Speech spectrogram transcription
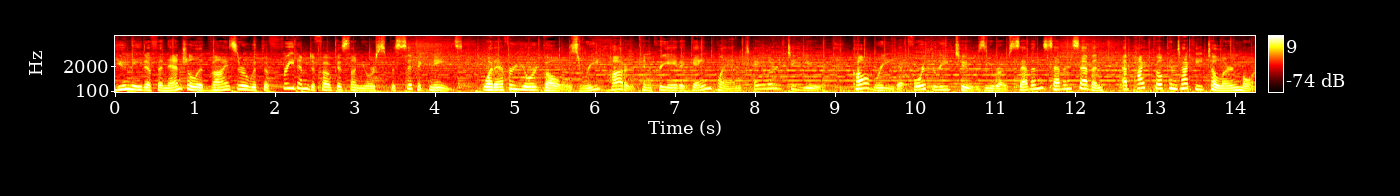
You need a financial advisor with the freedom to focus on your specific needs. Whatever your goals, Reed Potter can create a game plan tailored to you. Call Reed at 432 0777 at Pikeville, Kentucky to learn more.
